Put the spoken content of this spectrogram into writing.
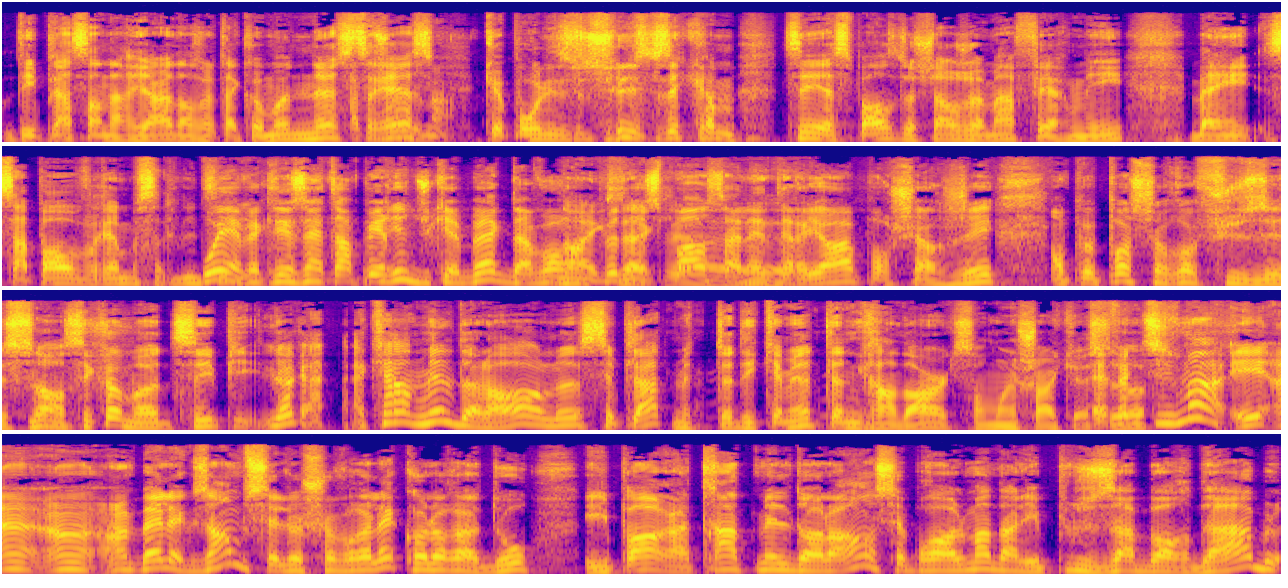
des places en arrière dans un Tacoma, ne serait-ce que pour les utiliser comme tu sais espace de chargement fermé. Ben ça part vraiment. ça- Oui, avec les intempéries du Québec, d'avoir un peu d'espace à l'intérieur pour charger, on peut pas se refuser ça. Non, c'est commode, tu sais. Puis là, à 40 000 là, c'est plate, mais t'as des camionnettes pleine grandeur qui sont moins chères que ça. Effectivement. Et un, un- un bel exemple, c'est le Chevrolet Colorado. Il part à 30 000 C'est probablement dans les plus abordables.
